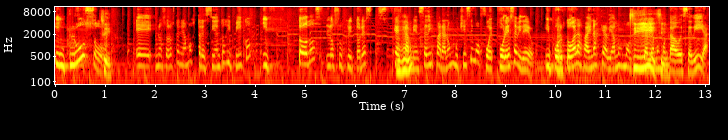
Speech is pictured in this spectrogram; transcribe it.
Incluso Sí. eh, nosotros teníamos 300 y pico y todos los suscriptores que también se dispararon muchísimo fue por ese video y por todas las vainas que habíamos, mon- Sí, que habíamos sí. montado ese día.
